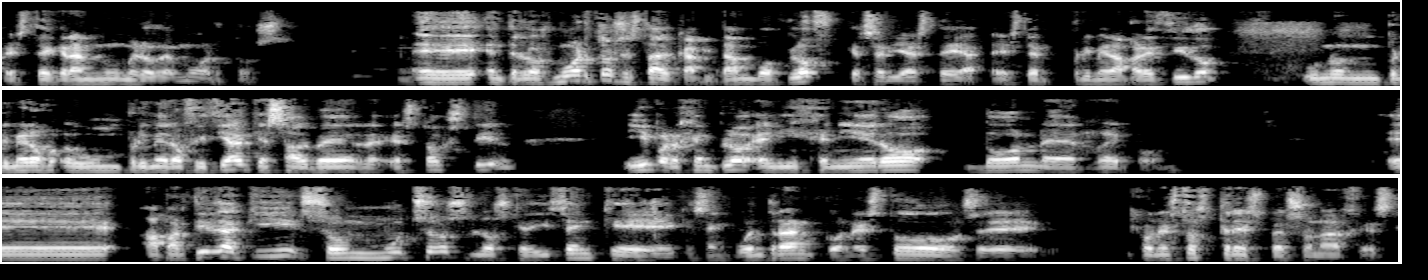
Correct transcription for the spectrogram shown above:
este gran número de muertos. Eh, entre los muertos está el capitán Botlov, que sería este, este primer aparecido, un, un, primer oficial que es Albert Stockstill y, por ejemplo, el ingeniero Don eh, Repo. Eh, a partir de aquí son muchos los que dicen que, que se encuentran con estos, con estos tres personajes,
